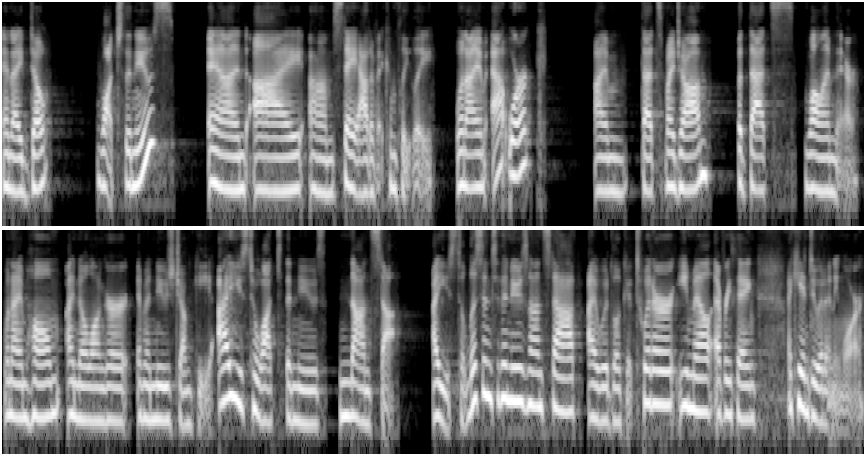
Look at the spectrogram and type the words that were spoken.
and I don't watch the news and I um, stay out of it completely. When I am at work, I'm that's my job, but that's while I'm there. When I'm home, I no longer am a news junkie. I used to watch the news nonstop. I used to listen to the news nonstop. I would look at Twitter, email, everything. I can't do it anymore.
